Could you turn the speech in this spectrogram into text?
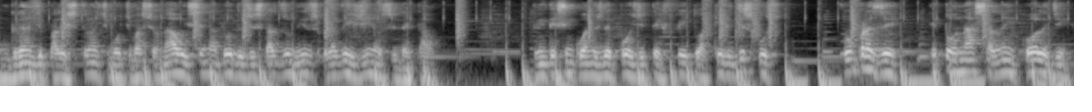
um grande palestrante motivacional e senador dos Estados Unidos pela Virgínia Ocidental. 35 anos depois de ter feito aquele discurso, foi um prazer retornar a Salem College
